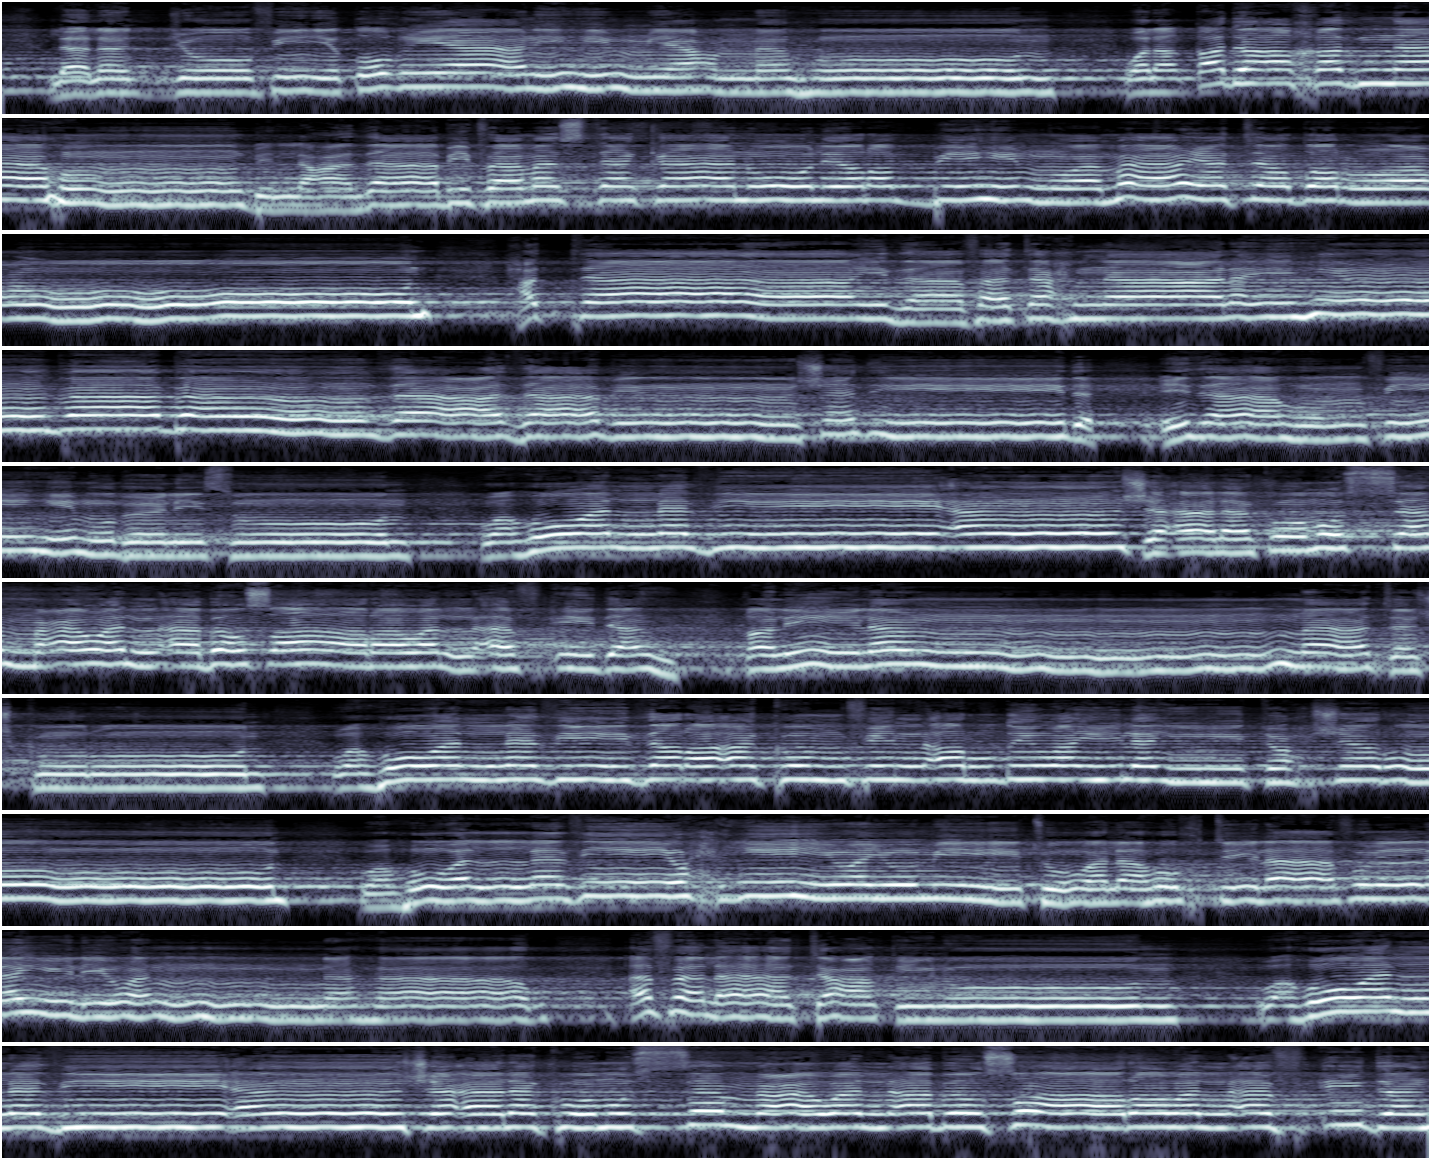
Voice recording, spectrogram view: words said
للجوا في طغيانهم يعمهون. ولقد أخذناهم بالعذاب فما استكانوا لربهم وما يتضرعون. حتى إذا فتحنا عليهم بابا ذا عذاب شديد. إذا هم فيه مبلسون وهو الذي أنشأ لكم السمع والأبصار والأفئدة قليلا ما تشكرون وهو الذي ذرأكم في الأرض وإليه تحشرون وهو الذي يحيي ويميت وله اختلاف الليل والنهار أفلا تعقلون وهو الذي أنشأ لكم السمع والأبصار والأفئدة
